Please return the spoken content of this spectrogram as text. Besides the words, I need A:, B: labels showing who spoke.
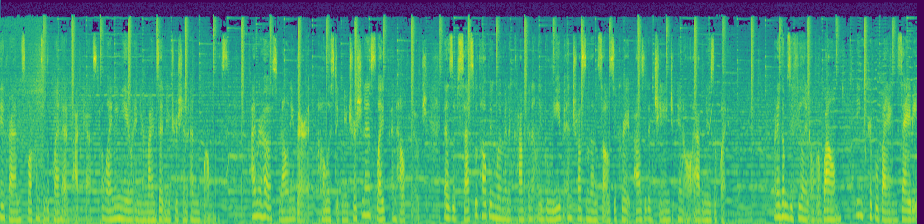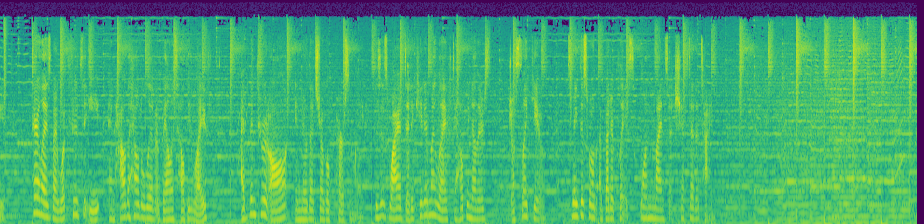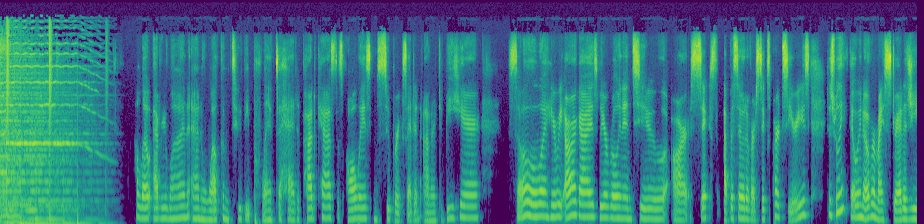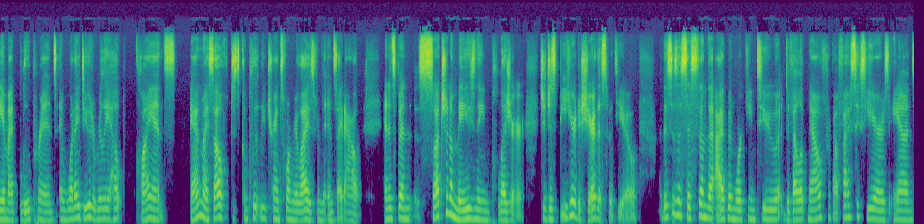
A: Hey, friends, welcome to the Plant Ahead Podcast, aligning you in your mindset, nutrition, and wellness. I'm your host, Melanie Barrett, a holistic nutritionist, life, and health coach that is obsessed with helping women to confidently believe and trust in themselves to create positive change in all avenues of life. When it comes to feeling overwhelmed, being crippled by anxiety, paralyzed by what foods to eat, and how the hell to live a balanced, healthy life, I've been through it all and know that struggle personally. This is why I've dedicated my life to helping others just like you to make this world a better place, one mindset shift at a time. Hello, everyone, and welcome to the Plant Ahead podcast. As always, I'm super excited and honored to be here. So, here we are, guys. We are rolling into our sixth episode of our six part series, just really going over my strategy and my blueprint and what I do to really help clients and myself just completely transform your lives from the inside out. And it's been such an amazing pleasure to just be here to share this with you. This is a system that I've been working to develop now for about five, six years. And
